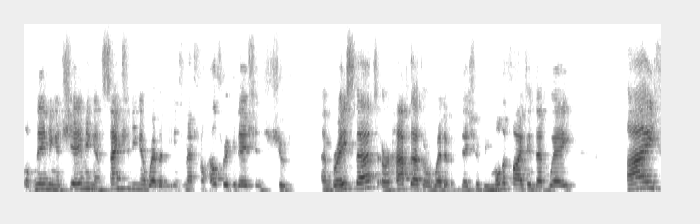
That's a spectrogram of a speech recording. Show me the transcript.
of naming and shaming and sanctioning and whether the international health regulations should embrace that or have that or whether they should be modified in that way. I,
